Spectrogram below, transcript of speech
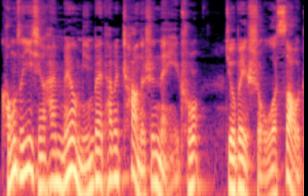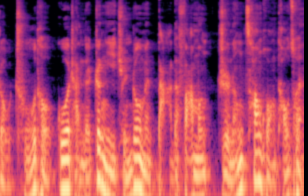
孔子一行还没有明白他们唱的是哪一出，就被手握扫帚、锄头、锅铲的正义群众们打得发懵，只能仓皇逃窜。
